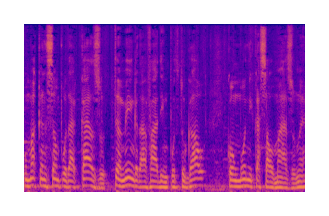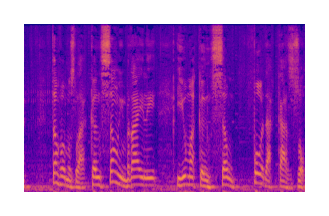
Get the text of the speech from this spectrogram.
uma canção por acaso, também gravada em Portugal, com Mônica Salmazo, né? Então vamos lá, canção em braille e uma canção por acaso.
